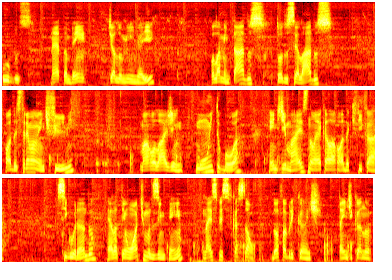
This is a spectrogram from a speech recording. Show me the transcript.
cubos, né, também de alumínio aí. Rolamentados, todos selados. Roda extremamente firme. Uma rolagem muito boa. Rende demais, não é aquela roda que fica segurando, ela tem um ótimo desempenho. Na especificação do fabricante, está indicando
